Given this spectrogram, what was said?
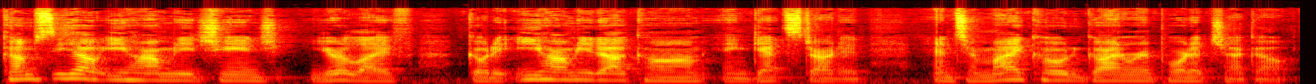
Come see how eHarmony changed your life. Go to eHarmony.com and get started. Enter my code Garden Report at checkout.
